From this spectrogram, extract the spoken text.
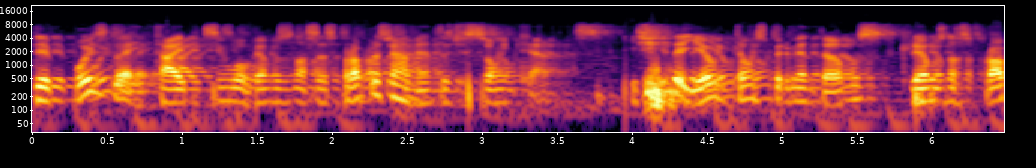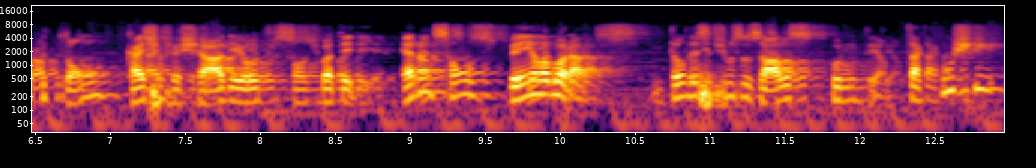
Depois do R-Type, desenvolvemos nossas próprias ferramentas de som internas. Ishida e eu então experimentamos, criamos nosso próprio tom, caixa fechada e outros sons de bateria. Eram sons bem elaborados, então decidimos usá-los por um tempo. Takushi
